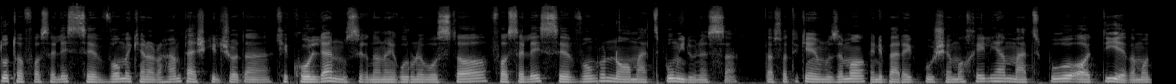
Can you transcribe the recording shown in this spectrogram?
دو تا فاصله سوم کنار هم تشکیل شدن که کلا موسیقیدانای قرون وسطا فاصله سوم رو نامطبوع می‌دونستن. صورتی که امروز ما یعنی برای گوش ما خیلی هم مطبوع و عادیه و ما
